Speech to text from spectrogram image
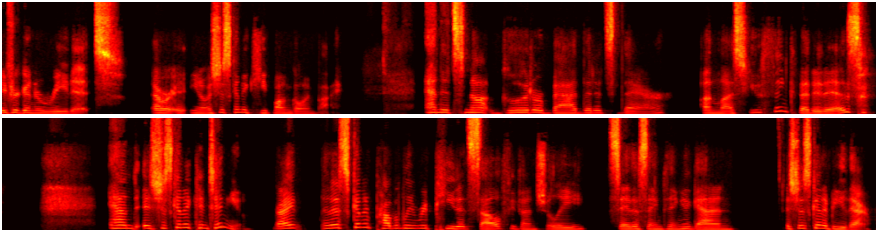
if you're going to read it or, eh, you know, it's just going to keep on going by. And it's not good or bad that it's there unless you think that it is. And it's just going to continue, right? And it's going to probably repeat itself eventually, say the same thing again. It's just going to be there.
